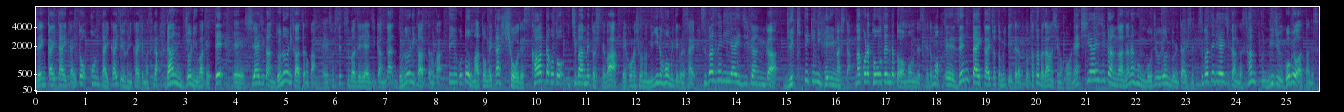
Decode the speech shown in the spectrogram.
前回大会と今大会というふうに書いてますが男女に分けて、えー、試合時間どのように変わったのか、えそしてつばぜり合い時間がどのように変わったのかっていうことをまとめた表です。変わったこと1番目としては、えこの表の右の方を見てください。つばぜり合い時間が劇的に減りました。まあこれは当然だとは思うんですけども、えー、全大会ちょっと見ていただくと例えば男子の方ね試合時間が7分54秒に対してつばぜり合い時間が3分25秒あったんです。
